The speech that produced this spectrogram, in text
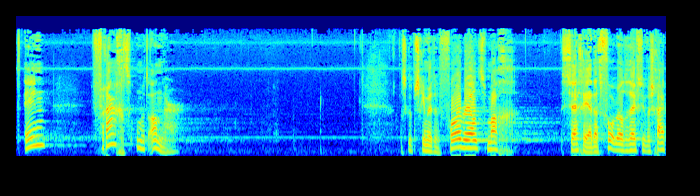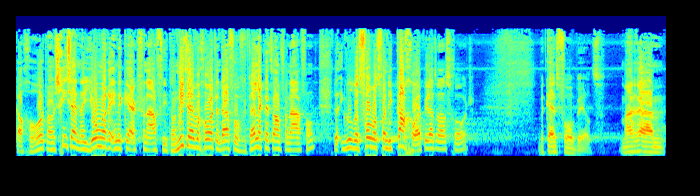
Het een vraagt om het ander. Als ik het misschien met een voorbeeld mag zeggen, ja, dat voorbeeld dat heeft u waarschijnlijk al gehoord, maar misschien zijn er jongeren in de kerk vanavond die het nog niet hebben gehoord en daarvoor vertel ik het dan vanavond. Ik bedoel dat voorbeeld van die kachel, heb je dat wel eens gehoord? Bekend voorbeeld. Maar um,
